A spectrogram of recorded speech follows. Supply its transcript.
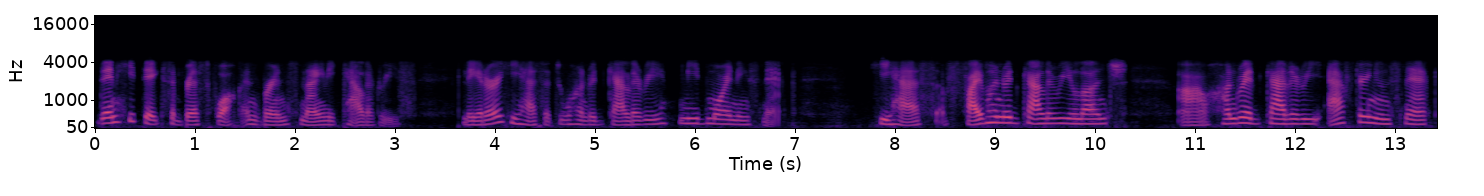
Then he takes a brisk walk and burns 90 calories. Later, he has a 200 calorie mid morning snack. He has a 500 calorie lunch, a 100 calorie afternoon snack,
